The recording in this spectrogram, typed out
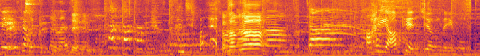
네 이렇게 하고 있었잖아요. 네네. 감사합니다 짠! 아 이게 앞이 NG야 근데 이거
